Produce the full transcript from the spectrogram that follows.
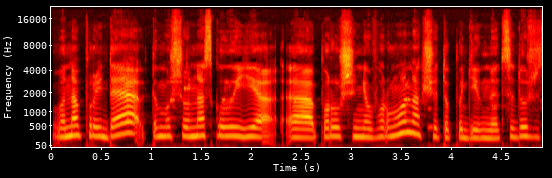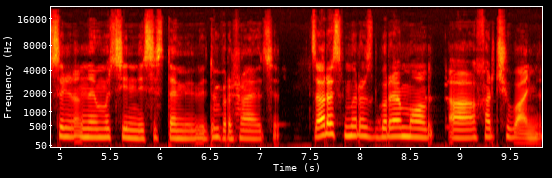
вона пройде, тому що у нас, коли є е, порушення в гормонах що то подібне, це дуже сильно на емоційній системі відображається. Зараз ми розберемо харчування.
